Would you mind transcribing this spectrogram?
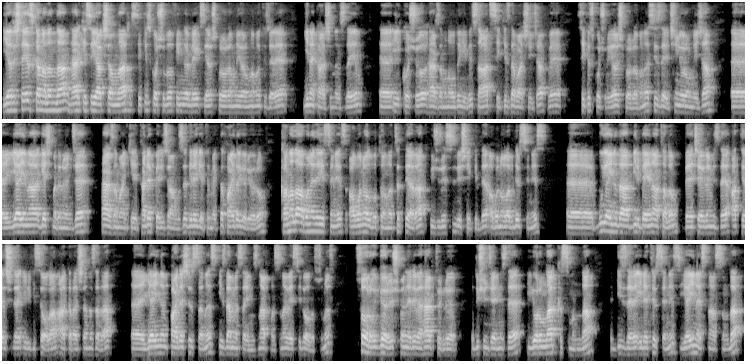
Yarıştayız kanalından herkese iyi akşamlar. 8 koşulu Finger Lakes yarış programını yorumlamak üzere yine karşınızdayım. Ee, ilk koşu her zaman olduğu gibi saat 8'de başlayacak ve 8 koşulu yarış programını sizler için yorumlayacağım. Ee, yayına geçmeden önce her zamanki talep ve ricamızı dile getirmekte fayda görüyorum. Kanala abone değilseniz abone ol butonuna tıklayarak ücretsiz bir şekilde abone olabilirsiniz. Ee, bu yayını da bir beğeni atalım ve çevremizde at yarışıyla ilgisi olan arkadaşlarınıza da e, yayını paylaşırsanız izlenme sayımızın artmasına vesile olursunuz. Soru, görüş, öneri ve her türlü düşüncenizi de yorumlar kısmından bizlere iletirseniz yayın esnasında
